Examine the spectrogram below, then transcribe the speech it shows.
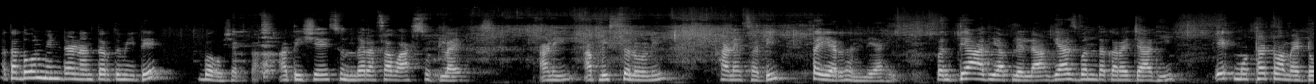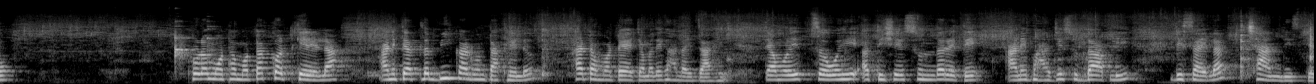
आता दोन मिनटानंतर तुम्ही इथे बघू शकता. अतिशय सुंदर असा वास सुटला आहे आणि आपली सलोणी खाण्यासाठी तयार झालेली आहे. पण त्याआधी आपल्याला गॅस बंद करायच्या आधी एक मोठा टोमॅटो थोडा मोठा मोठा कट केलेला आणि त्यातलं बी काढून टाकलेलं हा टोमॅटो याच्यामध्ये घालायचा आहे. त्यामुळे चवही अतिशय सुंदर येते आणि भाजीसुद्धा आपली दिसायला छान दिसते.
